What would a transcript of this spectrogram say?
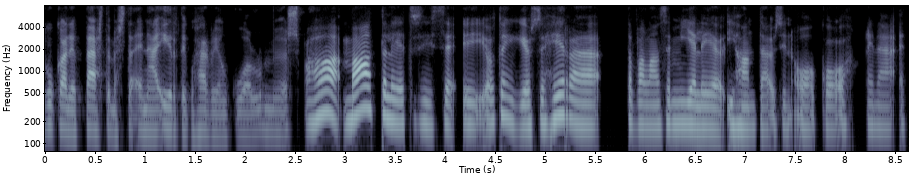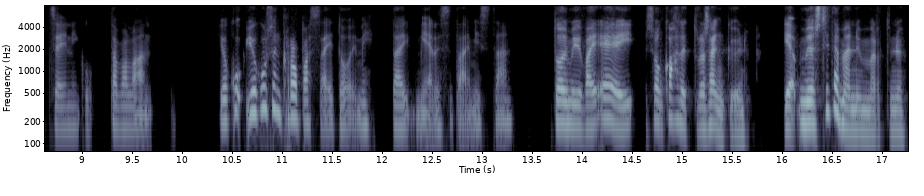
Kukaan ei ole päästämästä enää irti, kun Harry on kuollut myös. Aha, mä ajattelin, että siis se, ei- jotenkin, jos se herää, tavallaan se mieli ei ole ihan täysin ok enää, että se ei niinku, tavallaan, joku, joku sen kropassa ei toimi, tai mielessä tai mistään. toimii vai ei, se on kahlittuna sänkyyn. Ja myös sitä mä en ymmärtänyt,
